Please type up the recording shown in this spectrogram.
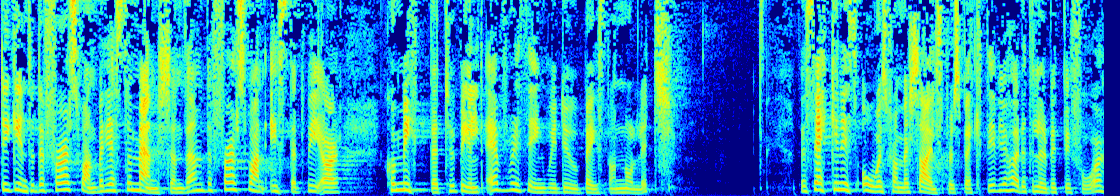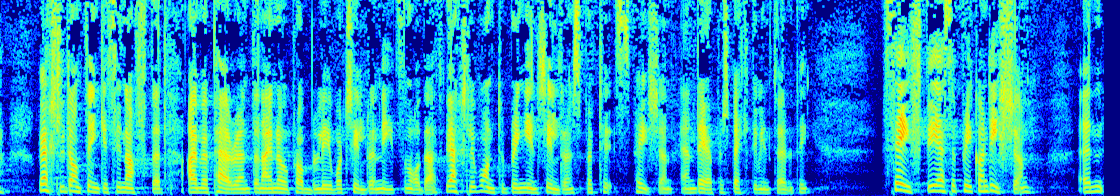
dig into the first one, but just to mention them. The first one is that we are committed to build everything we do based on knowledge. The second is always from a child's perspective. You heard it a little bit before. We actually don't think it's enough that I'm a parent and I know probably what children need and all that. We actually want to bring in children's participation and their perspective into everything. Safety as a precondition, and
